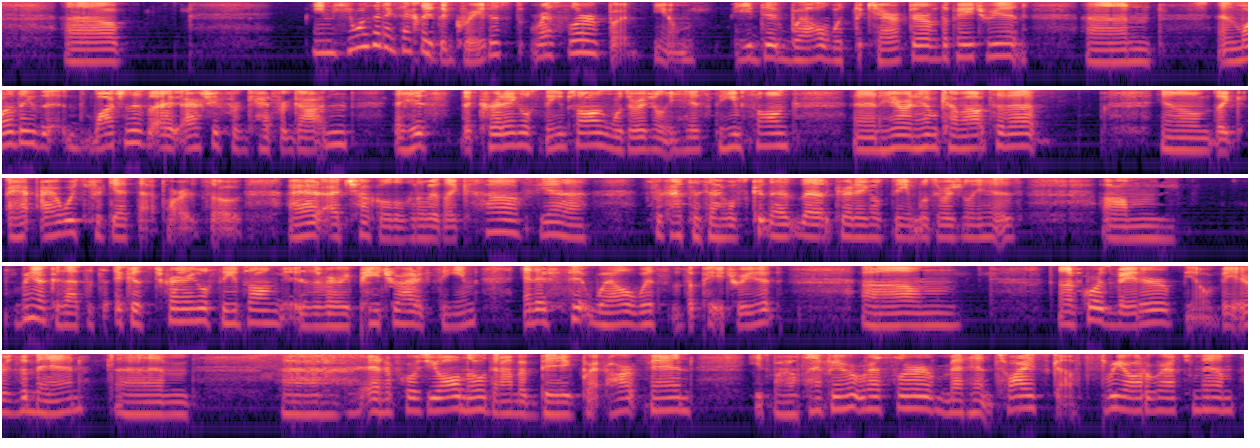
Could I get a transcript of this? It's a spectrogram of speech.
uh, I mean he wasn't exactly the greatest wrestler, but you know he did well with the character of the Patriot. And and one of the things that watching this, I actually for, had forgotten that his the Kurt Angle's theme song was originally his theme song, and hearing him come out to that you know, like I, I always forget that part. So I I chuckled a little bit, like, oh yeah, forgot that that was that that Kurt Angle's theme was originally his. Um, but yeah, because that because Kurt Angle's theme song is a very patriotic theme, and it fit well with the Patriot. Um, and of course Vader, you know, Vader's the man. Um, uh, and of course, you all know that I'm a big Bret Hart fan. He's my all-time favorite wrestler. Met him twice, got three autographs from him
